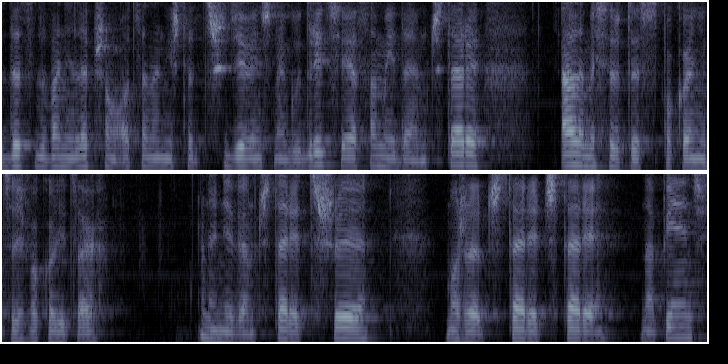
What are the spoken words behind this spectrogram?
zdecydowanie lepszą ocenę niż te 3,9 na Goodreadsie. Ja sam jej dałem 4, ale myślę, że to jest spokojnie coś w okolicach, no nie wiem, 4,3, może 4,4 na 5.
